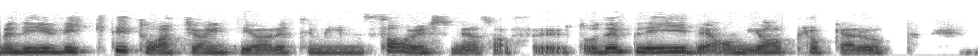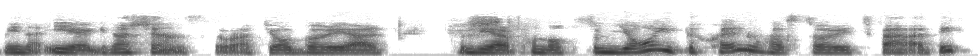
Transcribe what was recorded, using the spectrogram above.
Men det är viktigt då att jag inte gör det till min sorg som jag sa förut. Och det blir det om jag plockar upp mina egna känslor, att jag börjar fundera på något som jag inte själv har sörjt färdigt.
